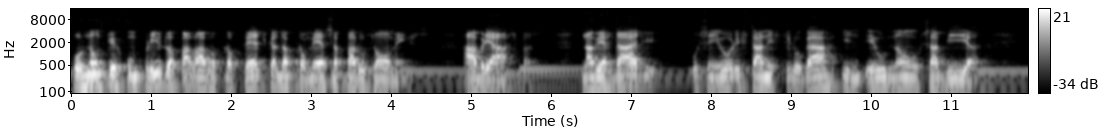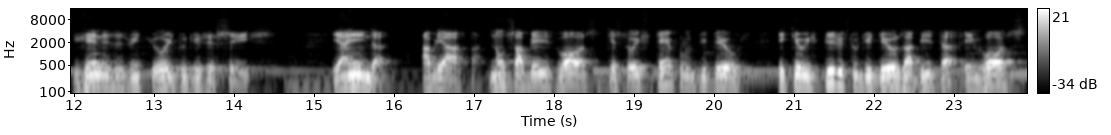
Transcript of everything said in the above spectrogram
por não ter cumprido a palavra profética da promessa para os homens. Abre aspas. Na verdade, o Senhor está neste lugar e eu não o sabia Gênesis 28, 16. E ainda, abre aspas, não sabeis vós que sois templo de Deus e que o Espírito de Deus habita em vós?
